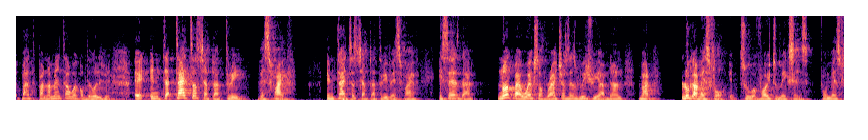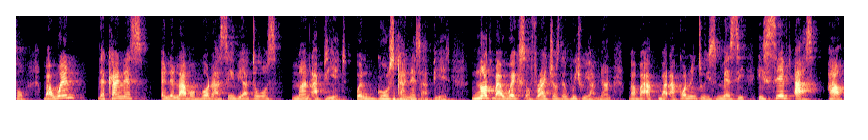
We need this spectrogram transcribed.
about the fundamental work of the Holy Spirit. Uh, in Titus chapter 3, verse 5, in Titus chapter 3, verse 5, it says that not by works of righteousness which we have done, but look at verse 4 to, for it to make sense from verse 4. But when the kindness and the love of God our Savior towards man appeared, when God's kindness appeared, not by works of righteousness which we have done, but, by, but according to his mercy, he saved us. How?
